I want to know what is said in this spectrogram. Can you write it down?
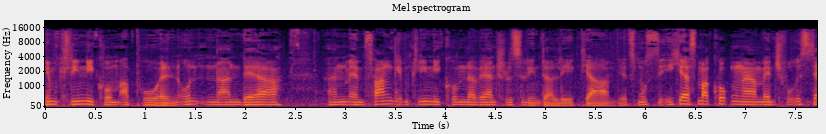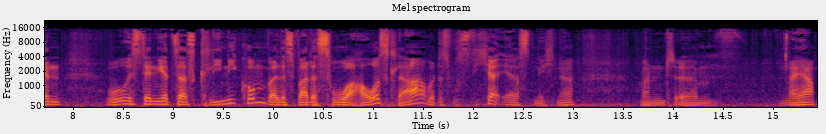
im Klinikum abholen. Unten an der am Empfang im Klinikum, da wäre ein Schlüssel hinterlegt. Ja, jetzt musste ich erstmal gucken, na Mensch, wo ist denn wo ist denn jetzt das Klinikum? Weil das war das hohe Haus, klar, aber das wusste ich ja erst nicht, ne? Und ähm, naja,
